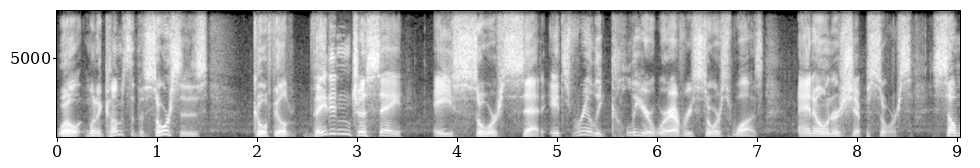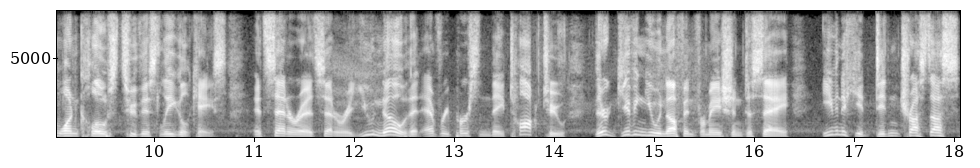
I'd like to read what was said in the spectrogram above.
Well, when it comes to the sources, Cofield, they didn't just say a source said. It's really clear where every source was. An ownership source, someone close to this legal case, et cetera, et cetera. You know that every person they talk to, they're giving you enough information to say, even if you didn't trust us,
